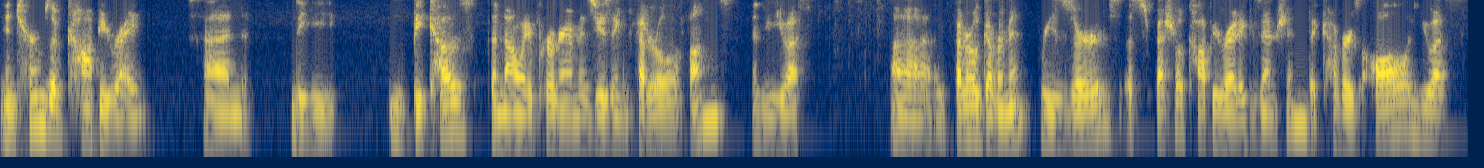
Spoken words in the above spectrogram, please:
in terms of copyright, and the because the NAWI program is using federal funds and the US uh, federal government reserves a special copyright exemption that covers all U.S.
